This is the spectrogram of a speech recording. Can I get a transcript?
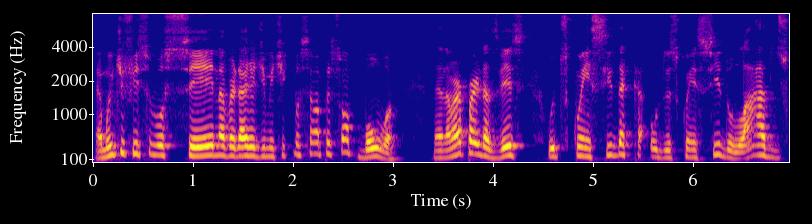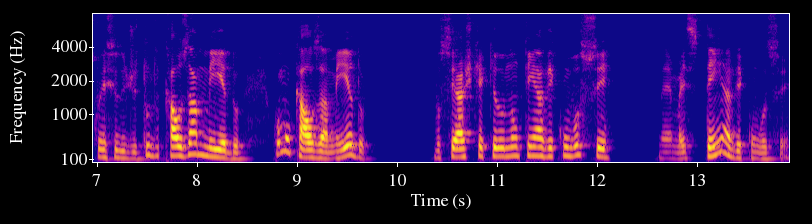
é muito difícil você, na verdade, admitir que você é uma pessoa boa. Né? Na maior parte das vezes, o desconhecido, o desconhecido, o lado desconhecido de tudo, causa medo. Como causa medo, você acha que aquilo não tem a ver com você, né? mas tem a ver com você.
